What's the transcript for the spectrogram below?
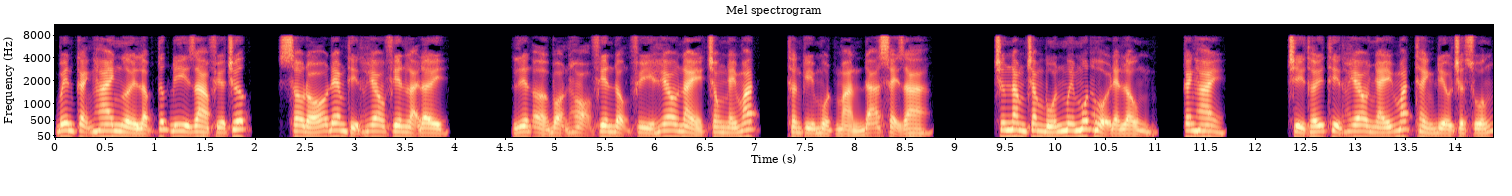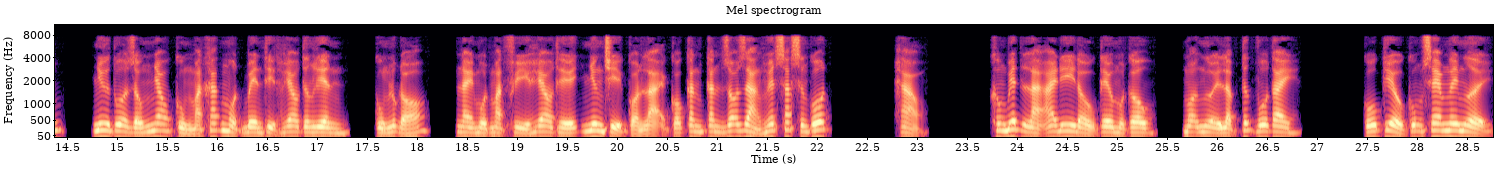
Bên cạnh hai người lập tức đi ra phía trước, sau đó đem thịt heo phiên lại đây. Liên ở bọn họ phiên động phì heo này trong nháy mắt, thần kỳ một màn đã xảy ra. chương 541 hội đèn lồng, canh hai Chỉ thấy thịt heo nháy mắt thành điều trượt xuống, như tua giống nhau cùng mặt khác một bên thịt heo tương liên, cùng lúc đó, này một mặt phì heo thế nhưng chỉ còn lại có căn căn rõ ràng huyết sắc xương cốt. Hảo! Không biết là ai đi đầu kêu một câu, mọi người lập tức vỗ tay. Cố Kiều cũng xem ngây người,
